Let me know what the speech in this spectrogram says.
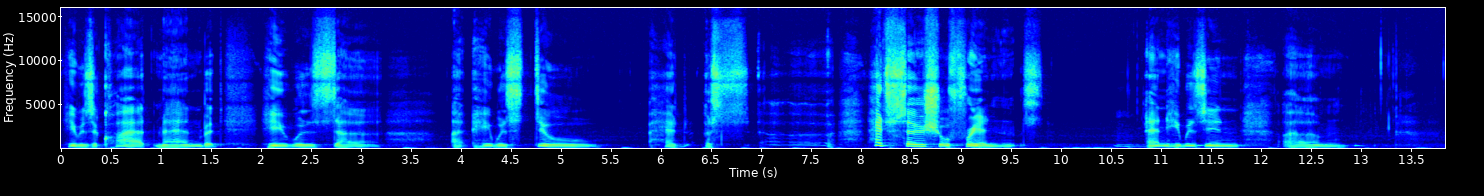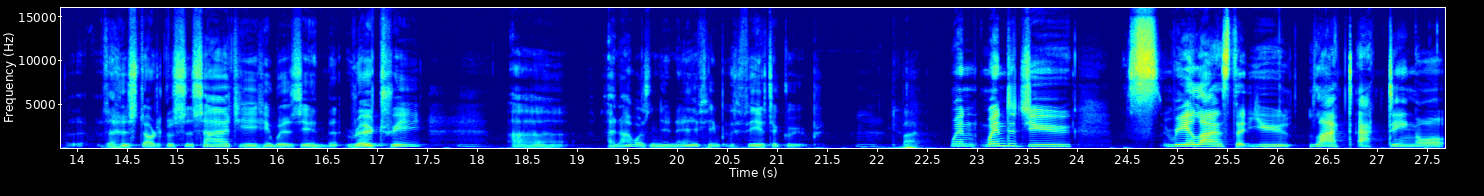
he was a quiet man, but he was uh, he was still had a s uh, had social friends, and he was in um, the historical society. He was in Rotary, uh, and I wasn't in anything but the theatre group. But When when did you s- realize that you liked acting or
